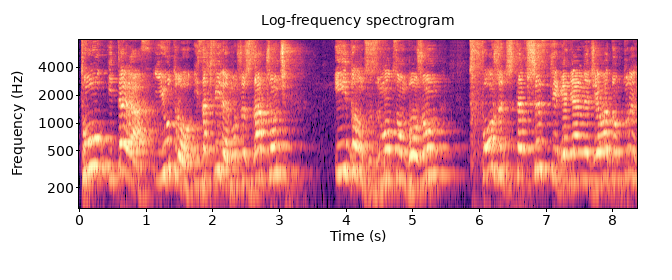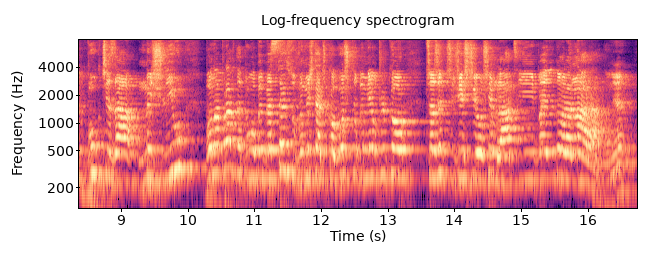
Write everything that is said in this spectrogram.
Tu i teraz, i jutro, i za chwilę możesz zacząć, idąc z mocą Bożą, tworzyć te wszystkie genialne dzieła, do których Bóg cię zamyślił, bo naprawdę byłoby bez sensu wymyślać kogoś, kto by miał tylko przeżyć 38 lat i dobra, nara, no nie?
